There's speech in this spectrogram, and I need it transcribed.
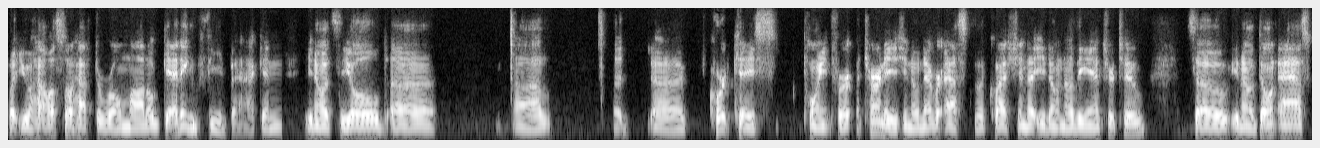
but you also have to role model getting feedback. And you know, it's the old uh, uh, uh, court case point for attorneys. You know, never ask the question that you don't know the answer to. So you know, don't ask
